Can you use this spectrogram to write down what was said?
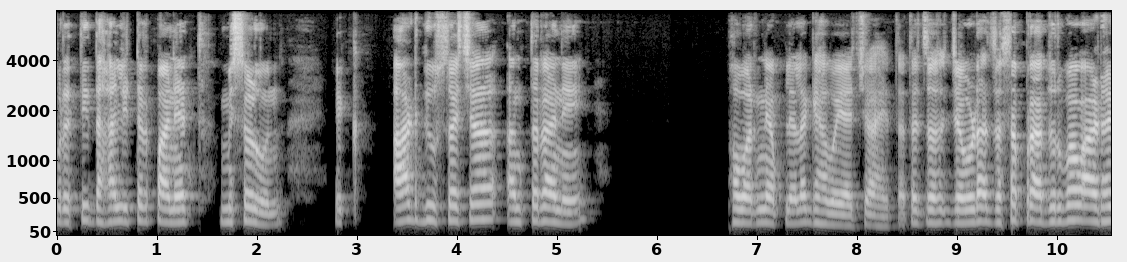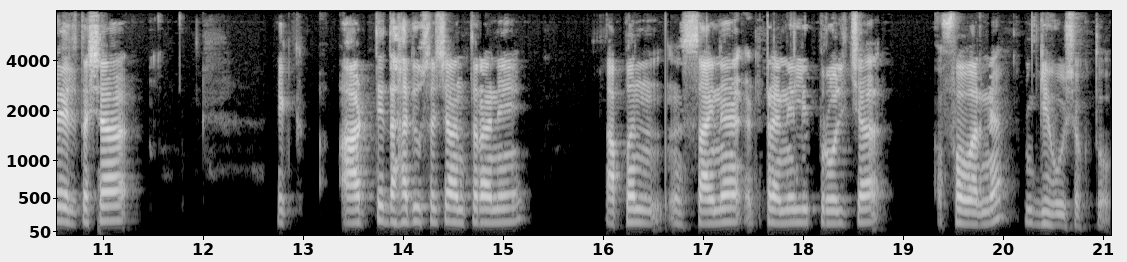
प्रति दहा लिटर पाण्यात मिसळून एक आठ दिवसाच्या अंतराने फवारणी आपल्याला घ्यावयाच्या आहेत आता ज जेवढा जसा प्रादुर्भाव आढळेल तशा एक आठ ते दहा दिवसाच्या अंतराने आपण सायना ट्रॅनिलिप्रोलच्या फवारण्या घेऊ शकतो.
